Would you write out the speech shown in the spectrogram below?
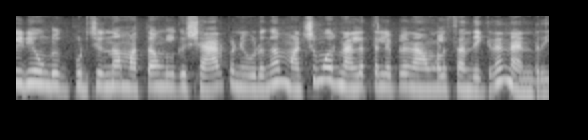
வீடியோ உங்களுக்கு பிடிச்சிருந்தா மற்றவங்களுக்கு ஷேர் பண்ணி விடுங்க. மற்றும் ஒரு நல்ல தலைப்பில் நான் உங்களை சந்திக்கிறேன். நன்றி.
